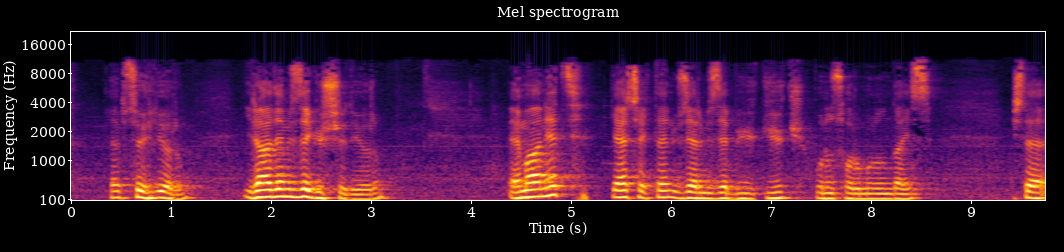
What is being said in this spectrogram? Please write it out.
Hep söylüyorum. İrademiz de güçlü diyorum. Emanet gerçekten üzerimize büyük yük. Bunun sorumluluğundayız. İşte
